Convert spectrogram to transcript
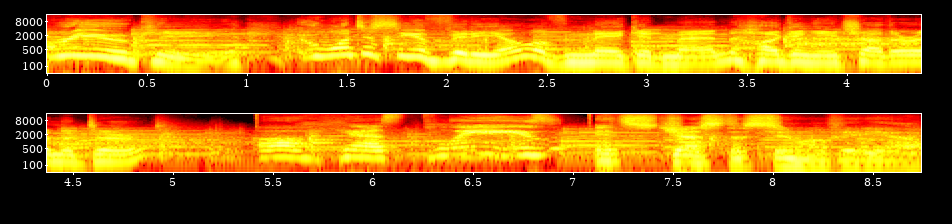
Ryuki, want to see a video of naked men hugging each other in the dirt? Oh, yes, please! It's just a sumo video.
